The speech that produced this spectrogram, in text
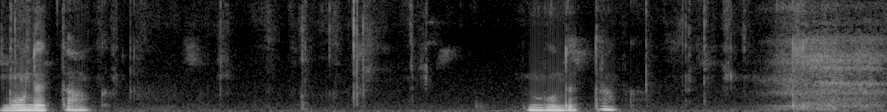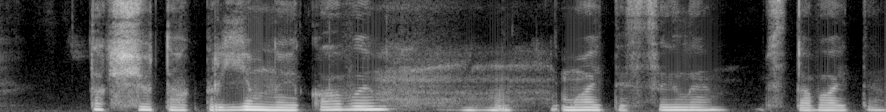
Буде так. Буде так. Так що так, приємної кави. Майте сили, вставайте,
